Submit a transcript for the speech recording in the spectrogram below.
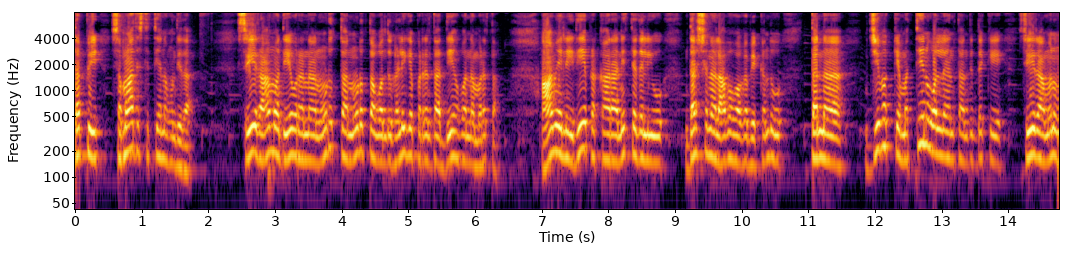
ತಪ್ಪಿ ಸಮಾಧಿ ಸ್ಥಿತಿಯನ್ನು ಹೊಂದಿದ. ಶ್ರೀರಾಮ ದೇವರನ್ನು ನೋಡುತ್ತಾ ನೋಡುತ್ತಾ ಒಂದು ಗಳಿಗೆ ಪರ್ಯಂತ ದೇಹವನ್ನು ಮರೆತ. ಆಮೇಲೆ ಇದೇ ಪ್ರಕಾರ ನಿತ್ಯದಲ್ಲಿಯೂ ದರ್ಶನ ಲಾಭವಾಗಬೇಕೆಂದು ತನ್ನ ಜೀವಕ್ಕೆ ಮತ್ತೇನು ಒಲ್ಲೆ ಅಂತ ಅಂದಿದ್ದಕ್ಕೆ ಶ್ರೀರಾಮನು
